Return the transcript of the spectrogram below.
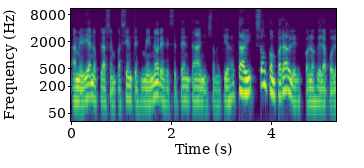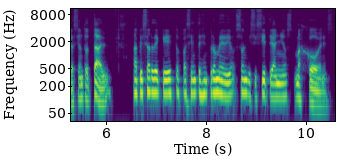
a mediano plazo en pacientes menores de 70 años sometidos a TAVI son comparables con los de la población total, a pesar de que estos pacientes en promedio son 17 años más jóvenes.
